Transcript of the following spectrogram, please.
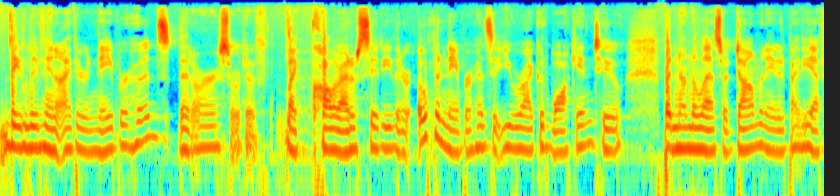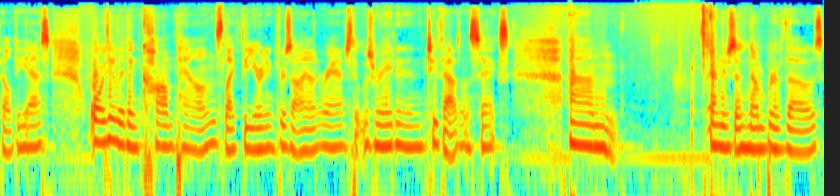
they live in either neighborhoods that are sort of like Colorado City, that are open neighborhoods that you or I could walk into, but nonetheless are dominated by the FLDS, or they live in compounds like the Yearning for Zion Ranch that was raided in 2006. Um, and there's a number of those,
